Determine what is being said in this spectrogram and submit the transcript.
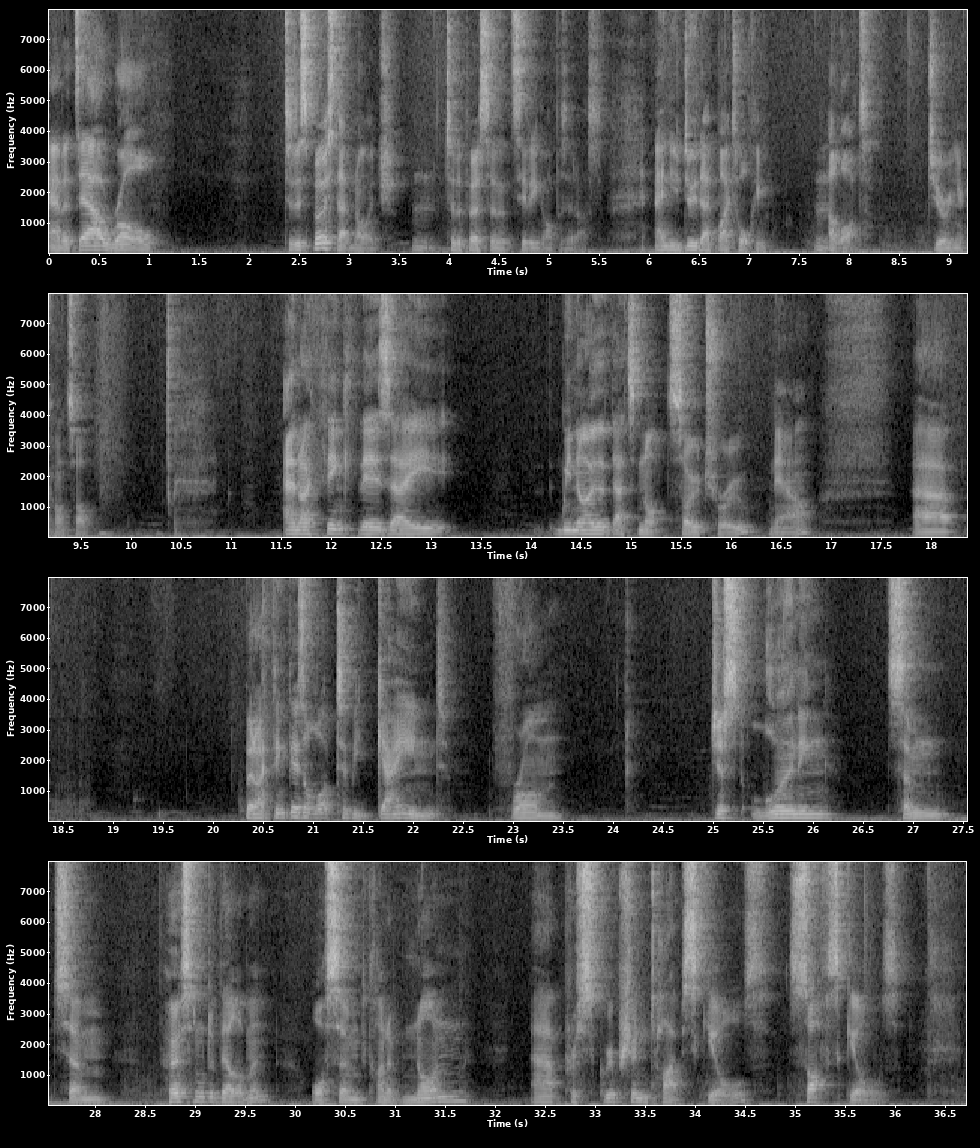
and it's our role to disperse that knowledge to the person that's sitting opposite us, and you do that by talking a lot during a consult. And I think there's a we know that that's not so true now. Uh, but I think there's a lot to be gained from just learning some some personal development or some kind of non uh, prescription type skills, soft skills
